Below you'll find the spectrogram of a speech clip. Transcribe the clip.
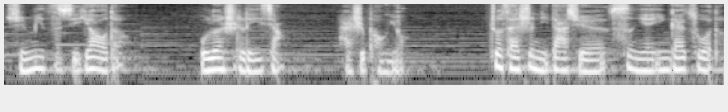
寻觅自己要的，无论是理想，还是朋友，这才是你大学四年应该做的。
